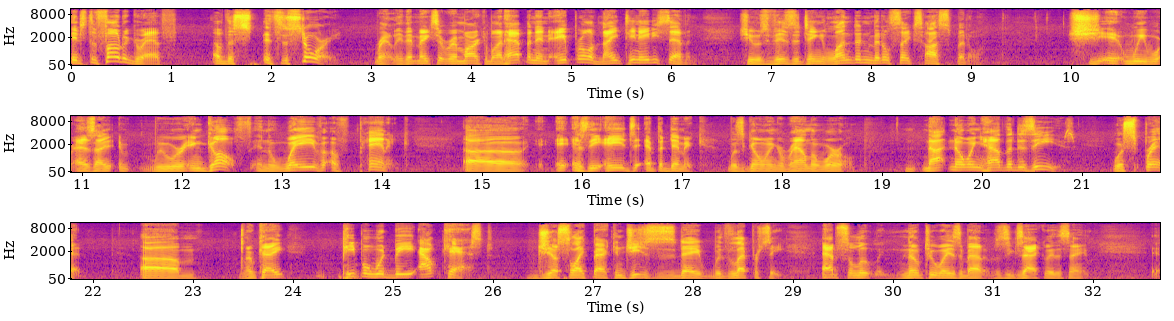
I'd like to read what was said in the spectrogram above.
It's the photograph of the, it's the story, really, that makes it remarkable. It happened in April of 1987. She was visiting London Middlesex Hospital she, we were as I we were engulfed in the wave of panic uh, as the AIDS epidemic was going around the world, not knowing how the disease was spread. Um, okay, people would be outcast, just like back in Jesus' day with leprosy. Absolutely, no two ways about it. It was exactly the same.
